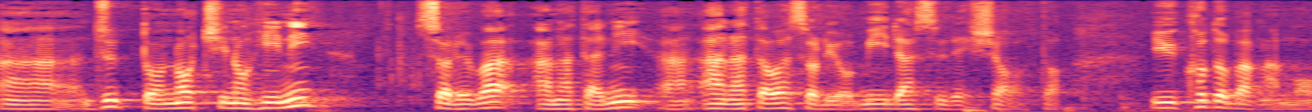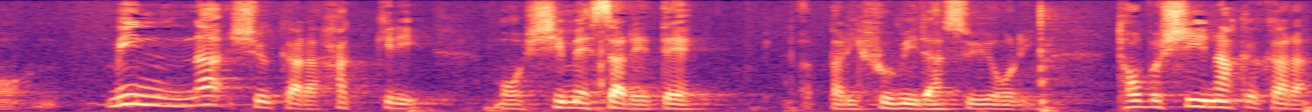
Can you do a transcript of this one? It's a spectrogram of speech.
あずっと後の日にそれはあなたにあなたはそれを見出すでしょうと。いう言葉がもうみんな主からはっきりもう示されてやっぱり踏み出すように乏しい中から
